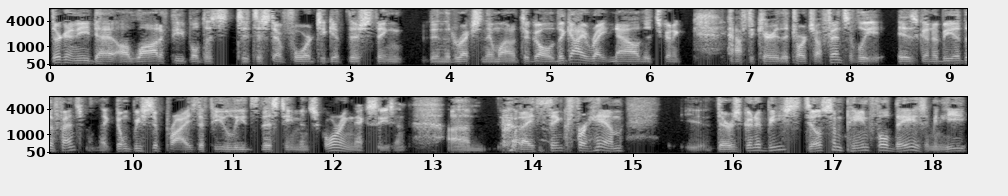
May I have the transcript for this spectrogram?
they're going to need a lot of people to, to, to step forward to get this thing in the direction they want it to go. The guy right now that's going to have to carry the torch offensively is going to be a defenseman. Like, don't be surprised if he leads this team in scoring next season. Um, but I think for him, there's going to be still some painful days. I mean, he,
